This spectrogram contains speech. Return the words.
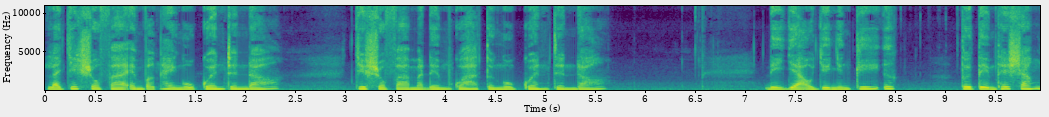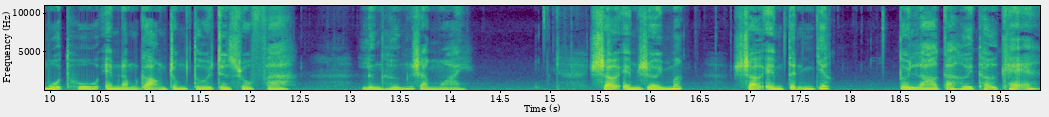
là chiếc sofa em vẫn hay ngủ quên trên đó Chiếc sofa mà đêm qua tôi ngủ quên trên đó Đi dạo giữa những ký ức Tôi tìm thấy sáng mùa thu em nằm gọn trong tôi trên sofa, lưng hướng ra ngoài. Sợ em rơi mất, sợ em tỉnh giấc. Tôi lo cả hơi thở khẽ,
